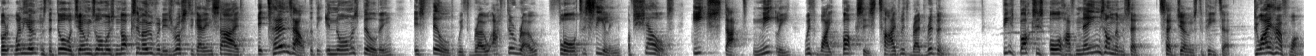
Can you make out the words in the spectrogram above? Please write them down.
but when he opens the door, Jones almost knocks him over in his rush to get inside. It turns out that the enormous building is filled with row after row, floor to ceiling of shelves, each stacked neatly with white boxes tied with red ribbon. These boxes all have names on them, said, said Jones to Peter. Do I have one?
